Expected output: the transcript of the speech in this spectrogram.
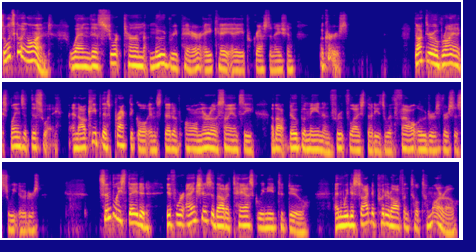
So, what's going on when this short term mood repair, AKA procrastination, occurs? Dr. O'Brien explains it this way, and I'll keep this practical instead of all neurosciency about dopamine and fruit fly studies with foul odors versus sweet odors. Simply stated, if we're anxious about a task we need to do and we decide to put it off until tomorrow,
